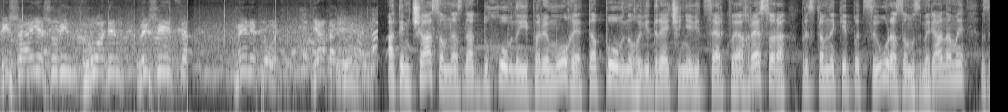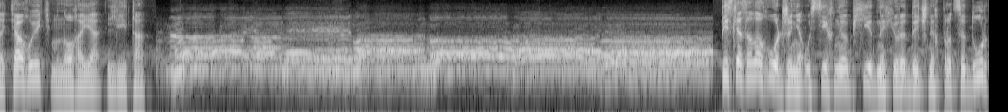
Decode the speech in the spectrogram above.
рішає, що він згоден лишиться, ми не проти. Я так думаю. А тим часом, на знак духовної перемоги та повного відречення від церкви агресора, представники ПЦУ разом з мирянами затягують многая літа. Після залагодження усіх необхідних юридичних процедур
